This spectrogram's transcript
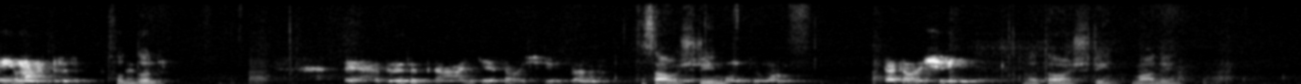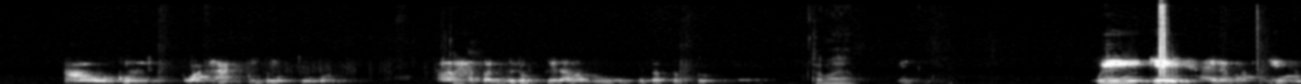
أيوه مع حضرتك. اتفضلي. إيه حضرتك أنا عندي 23 سنة. 29 كنت م- 23 23 بعدين؟ آه وكنت وأنا كنت مخطوبه آه، حصل ظروف كده وكتبت الخطوبه تمام. وجاي حاله بعديها؟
